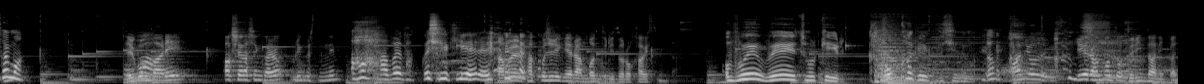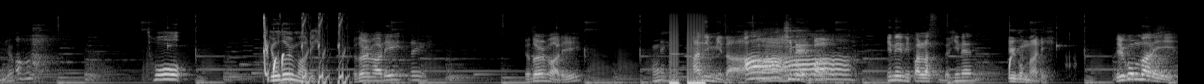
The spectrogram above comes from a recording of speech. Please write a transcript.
설마. 일곱 마리 확실하신가요? 프링글스님? 답을 바꾸실 기회를 답을 바꾸실 기회를 한번 드리도록 하겠습니다. 어, 왜, 왜 저렇게 이렇게 가혹하게 구시는 거죠? 아니요, 기회를 한 번 더 드린다니까요. 저 여덟 마리. 여덟 마리, 네. 여덟 마리. 어? 아닙니다. 아, 히넨, 히넨이 빨랐습니다. 히넨 일곱 마리. 일곱 마리.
